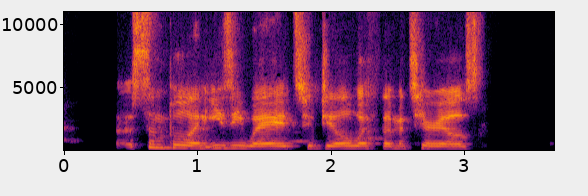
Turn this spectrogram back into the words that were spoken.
simple and easy way to deal with the materials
